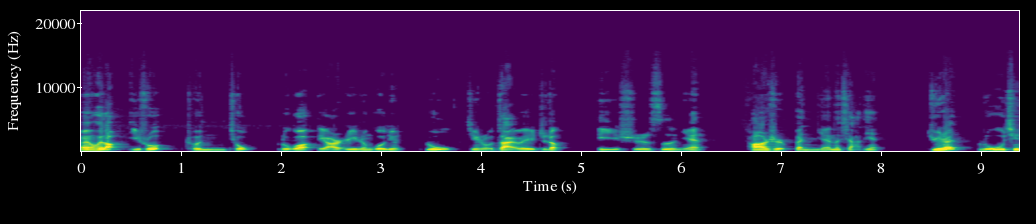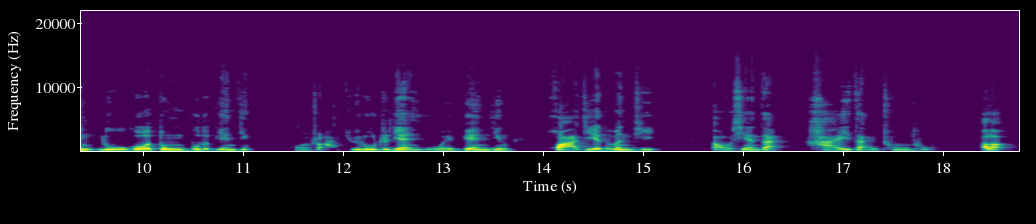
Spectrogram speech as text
欢迎回到《一说春秋》。鲁国第二十一任国君鲁武进入在位执政第十四年，同样是本年的夏天，举人入侵鲁国东部的边境。我们说啊，举鲁之间因为边境划界的问题，到现在还在冲突。到了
